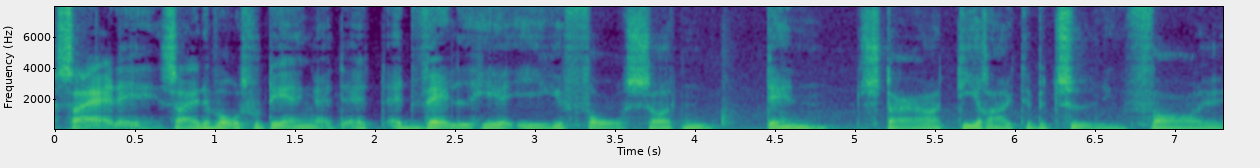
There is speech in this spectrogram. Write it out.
så, er, det, så er det vores vurdering, at, at, at valget her ikke får sådan den større direkte betydning for, øh,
